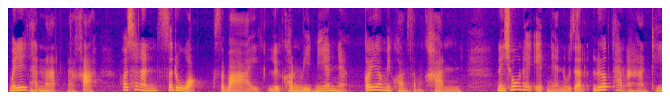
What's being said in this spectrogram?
ไม่ได้ถนัดนะคะ เพราะฉะนั้นสะดวกสบายหรือ convenient เนี่ยก็ยังมีความสำคัญ ในช่วงไดเอทเนี่ยหนูจะเลือกทานอาหารที่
